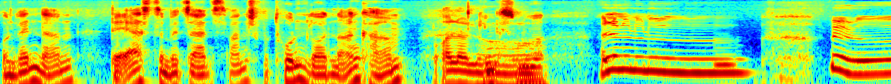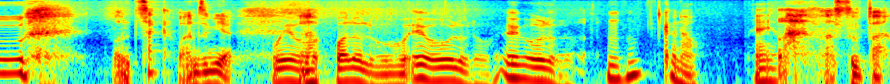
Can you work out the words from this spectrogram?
Und wenn dann der Erste mit seinen 20 Photonenleuten ankam, ging es nur und zack, waren sie mir. Mhm, genau. Ja, ja. war super.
